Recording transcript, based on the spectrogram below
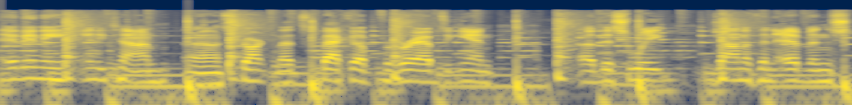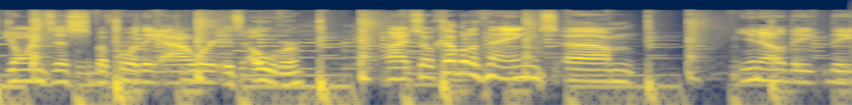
at any any time. Uh, start. That's back up for grabs again uh, this week. Jonathan Evans joins us before the hour is over. All right. So a couple of things. Um, you know, the the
